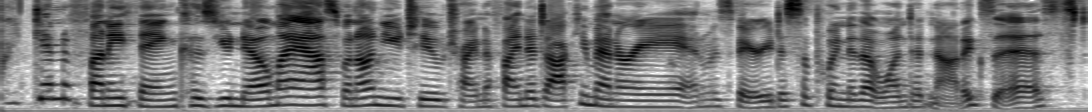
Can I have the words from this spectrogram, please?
freaking funny thing, because you know my ass went on YouTube trying to find a documentary and was very disappointed that one did not exist.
